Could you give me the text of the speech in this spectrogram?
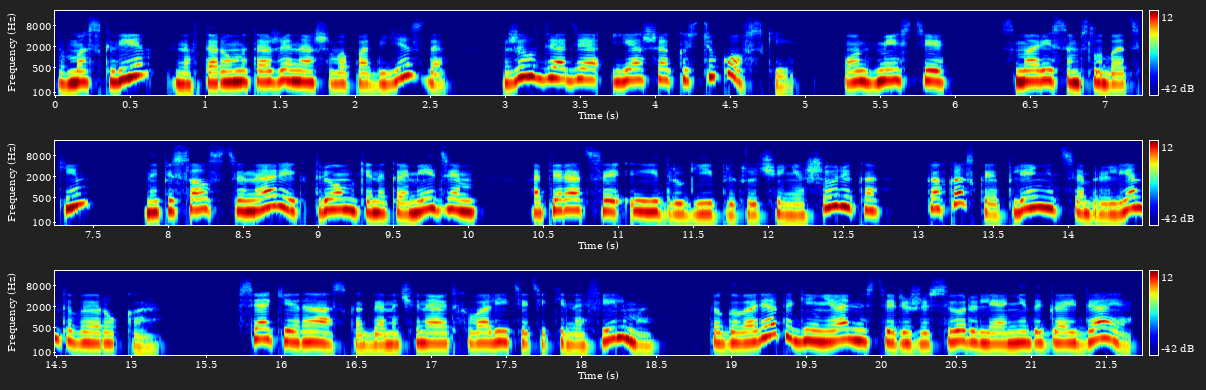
В Москве на втором этаже нашего подъезда жил дядя Яша Костюковский. Он вместе с Марисом Слободским написал сценарий к трем кинокомедиям «Операция и другие приключения Шурика», «Кавказская пленница», «Бриллиантовая рука». Всякий раз, когда начинают хвалить эти кинофильмы, то говорят о гениальности режиссера Леонида Гайдая,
